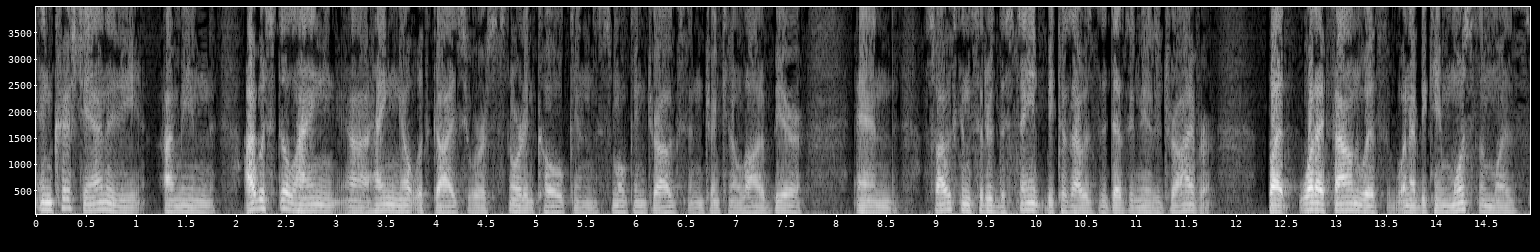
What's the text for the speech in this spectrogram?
In Christianity, I mean, I was still hang, uh, hanging out with guys who were snorting coke and smoking drugs and drinking a lot of beer. And so I was considered the saint because I was the designated driver. But what I found with when I became Muslim was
